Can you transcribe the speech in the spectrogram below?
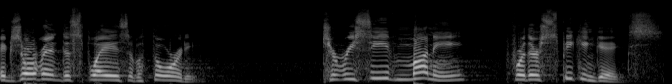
exorbitant displays of authority, to receive money for their speaking gigs.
